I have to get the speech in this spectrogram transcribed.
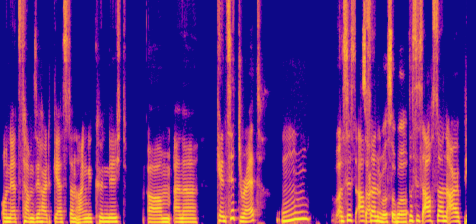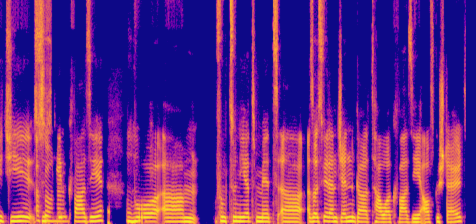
Und jetzt haben sie halt gestern angekündigt, ähm, eine, kennt ihr Dread? Mhm. Das ist auch so ein, was, aber. das ist auch so ein RPG-System nein. quasi, Mhm. wo ähm, funktioniert mit, äh, also es wird ein Jenga Tower quasi aufgestellt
